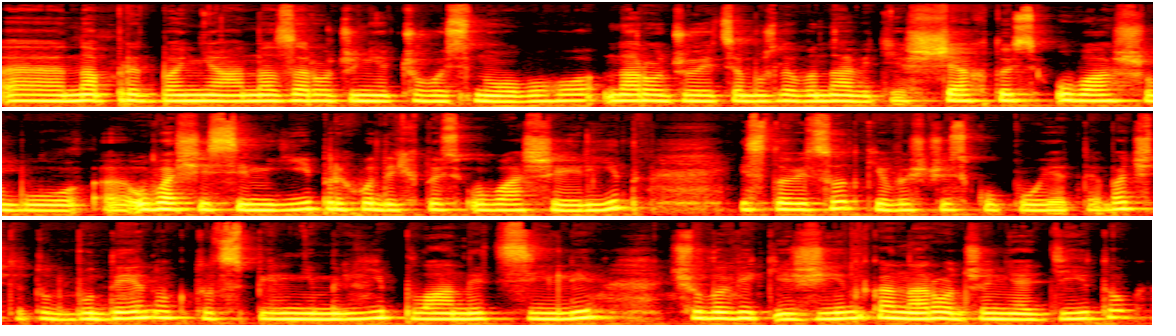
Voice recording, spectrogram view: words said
е, на придбання, на зародження чогось нового. Народжується, можливо, навіть ще хтось у вашому, е, у вашій сім'ї, приходить хтось у ваш рід. І 100% ви щось купуєте. Бачите, тут будинок, тут спільні мрії, плани, цілі, чоловік і жінка, народження діток.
